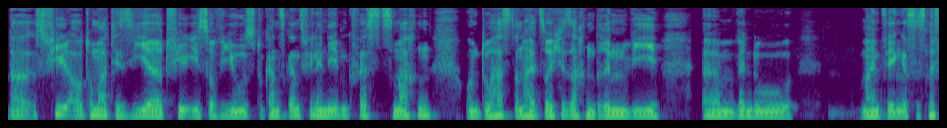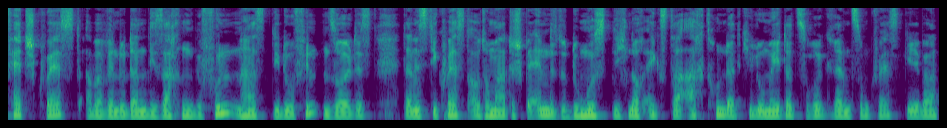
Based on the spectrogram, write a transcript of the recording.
da ist viel automatisiert, viel Ease of Use. Du kannst ganz viele Nebenquests machen und du hast dann halt solche Sachen drin, wie ähm, wenn du meinetwegen ist es eine Fetch-Quest, aber wenn du dann die Sachen gefunden hast, die du finden solltest, dann ist die Quest automatisch beendet und du musst nicht noch extra 800 Kilometer zurückrennen zum Questgeber,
